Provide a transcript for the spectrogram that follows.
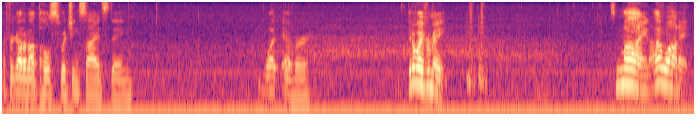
I forgot about the whole switching sides thing. Whatever. Get away from me! Mine. I want it.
